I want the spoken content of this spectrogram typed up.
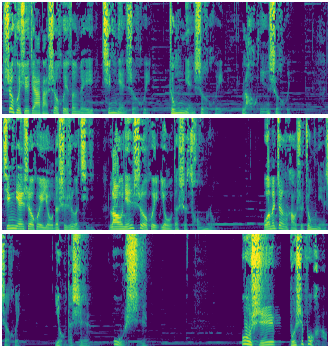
社会学家把社会分为青年社会、中年社会、老年社会。青年社会有的是热情，老年社会有的是从容。我们正好是中年社会，有的是务实。务实不是不好，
